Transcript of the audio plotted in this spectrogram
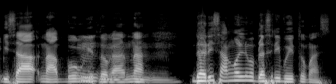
bisa nabung gitu kan. Nah dari sangu 15.000 ribu itu mas,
